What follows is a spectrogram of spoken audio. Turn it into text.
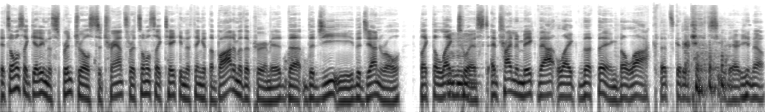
it's almost like getting the sprint drills to transfer. It's almost like taking the thing at the bottom of the pyramid, the the GE, the general, like the leg mm-hmm. twist, and trying to make that like the thing, the lock that's going to get you there. You know,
